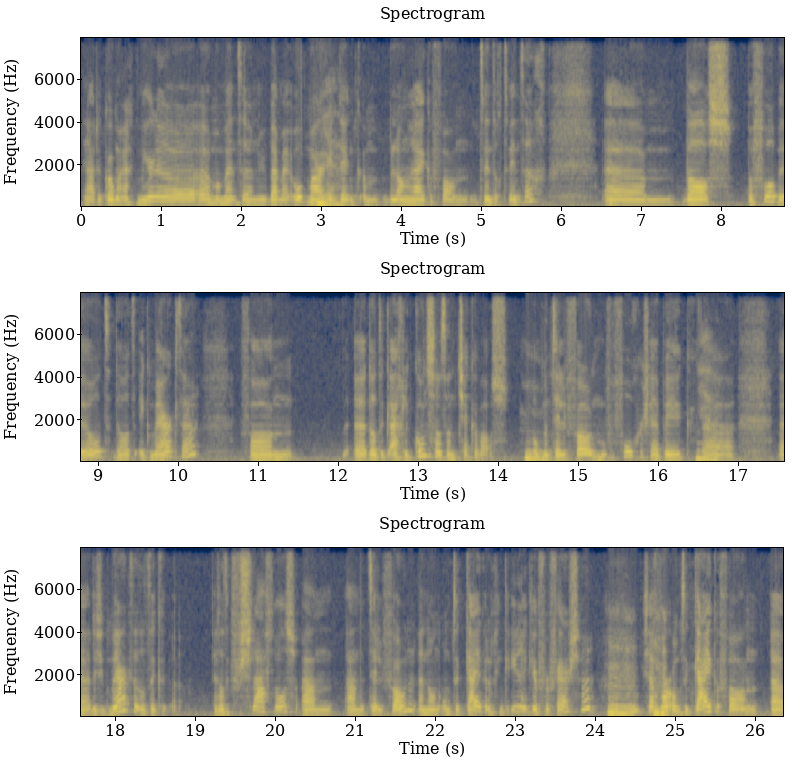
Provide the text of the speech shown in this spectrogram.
ja, er komen eigenlijk meerdere eh, momenten nu bij mij op. Maar Ja. ik denk een belangrijke van 2020 ehm, was bijvoorbeeld dat ik merkte van, eh, dat ik eigenlijk constant aan het checken was. Hmm. Op mijn telefoon, hoeveel volgers heb ik. Ja. Eh, dus ik merkte dat ik, dat ik verslaafd was aan, aan de telefoon. En dan om te kijken, dan ging ik iedere keer verversen. Mhm. Zeg maar om te kijken van, eh,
